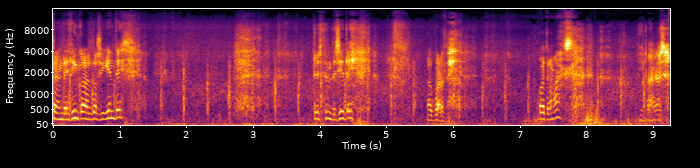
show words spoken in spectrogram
35 las dos siguientes, 3.37 la cuarta. Cuatro más y para casa.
